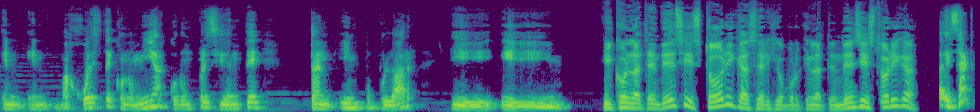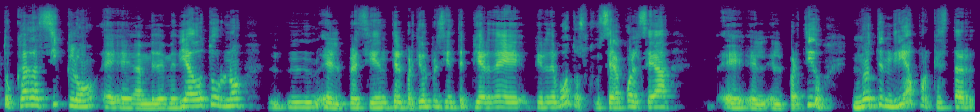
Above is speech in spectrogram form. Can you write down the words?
en, bajo esta economía, con un presidente tan impopular y... con la tendencia histórica, Sergio, porque en la tendencia histórica... Exacto, cada ciclo eh, de mediado turno, el presidente, el partido del presidente pierde, pierde votos, sea cual sea eh, el, partido. No tendría por qué estar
